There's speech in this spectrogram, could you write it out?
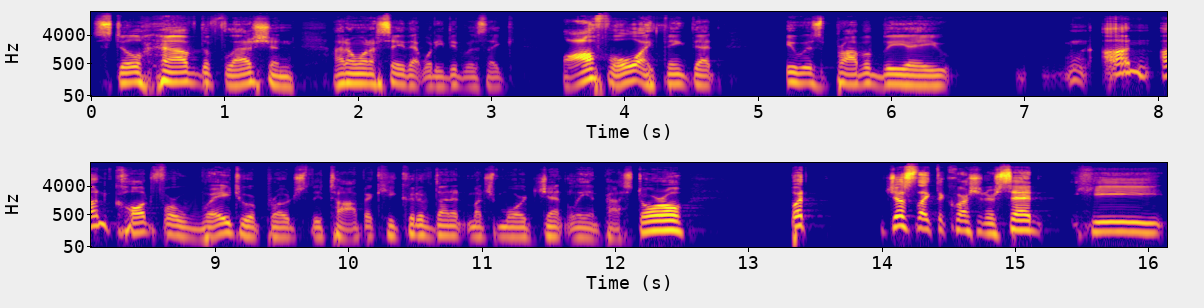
still have the flesh. And I don't want to say that what he did was like awful. I think that it was probably a mm, un, uncalled for way to approach the topic. He could have done it much more gently and pastoral. But just like the questioner said, he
